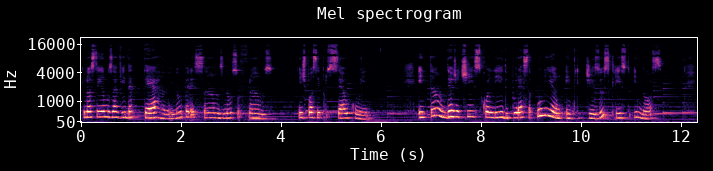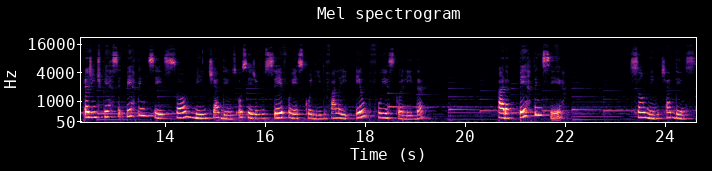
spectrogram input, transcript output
que nós tenhamos a vida eterna e não pereçamos e não soframos, que a gente possa ir para o céu com Ele. Então, Deus já tinha escolhido por essa união entre Jesus Cristo e nós, para a gente pertencer somente a Deus. Ou seja, você foi escolhido, fala aí, eu fui escolhida para pertencer somente a Deus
